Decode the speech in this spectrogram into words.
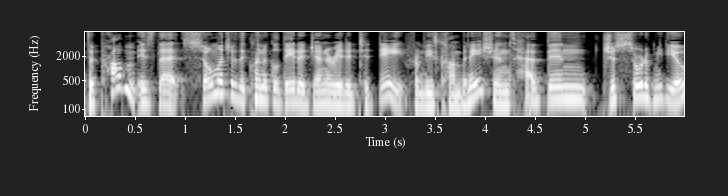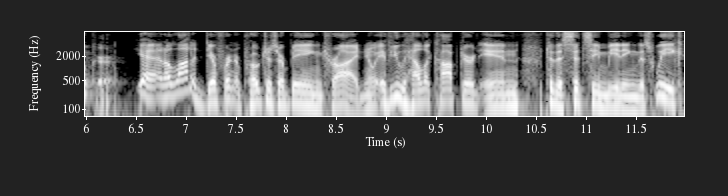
The problem is that so much of the clinical data generated to date from these combinations have been just sort of mediocre. Yeah, and a lot of different approaches are being tried. You know, if you helicoptered in to the SITC meeting this week,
